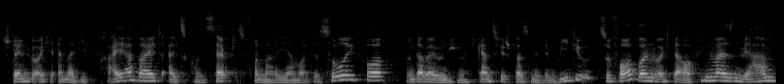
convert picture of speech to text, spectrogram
stellen wir euch einmal die Freiarbeit als Konzept von Maria Montessori vor und dabei wünschen wir euch ganz viel Spaß mit dem Video. Zuvor wollen wir euch darauf hinweisen, wir haben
